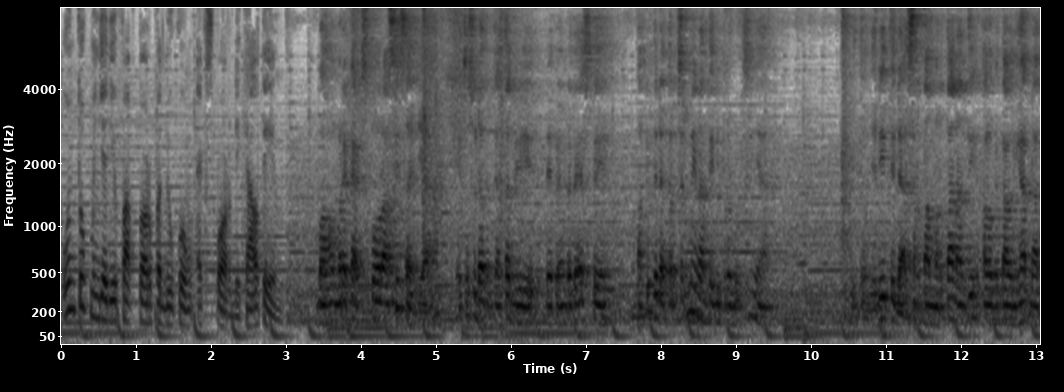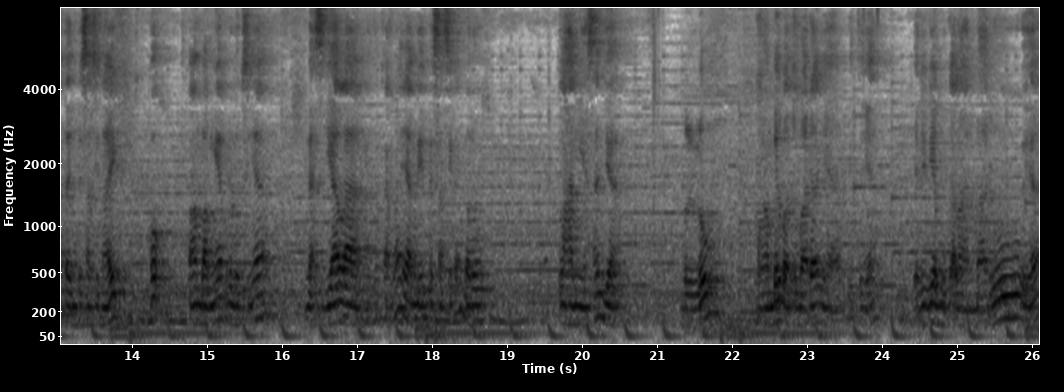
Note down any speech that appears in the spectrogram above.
untuk menjadi faktor pendukung ekspor di Kaltim. Bahwa mereka eksplorasi saja itu sudah tercatat di DPM PTSP, tapi tidak tercermin nanti di produksinya. Gitu. Jadi tidak serta merta nanti kalau kita lihat data investasi naik, kok tambangnya produksinya nggak sejalan gitu. Karena yang diinvestasikan baru lahannya saja. Belum mengambil batu baranya gitu ya. Jadi dia buka lahan baru ya.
